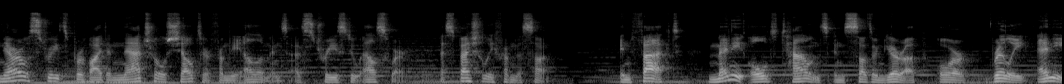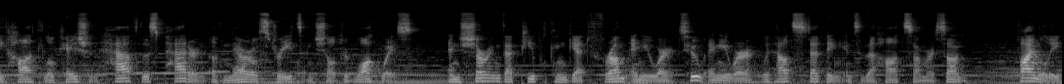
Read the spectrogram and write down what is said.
narrow streets provide a natural shelter from the elements as trees do elsewhere, especially from the sun. In fact, many old towns in southern Europe, or really any hot location, have this pattern of narrow streets and sheltered walkways, ensuring that people can get from anywhere to anywhere without stepping into the hot summer sun. Finally,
